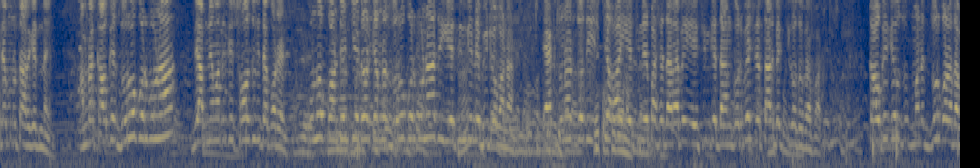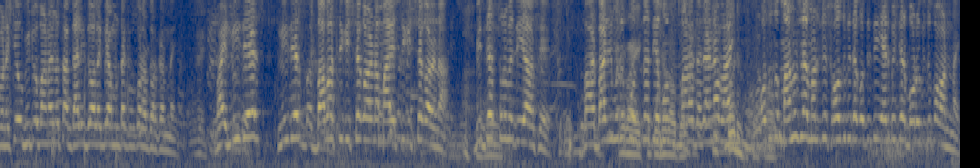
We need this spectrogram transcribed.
এটা কোনো টার্গেট নাই। আমরা কাউকে জোরও করব না যে আপনি আমাদেরকে সহযোগিতা করেন। কোন কন্টেন্ট ক্রিয়েটরকে আমরা জোরও করব না যে ইয়েসিনকে নিয়ে ভিডিও বানান। একজনের যদি ইচ্ছা হয় ইয়েসিনের পাশে দাঁড়াবে ইয়েসিনকে দান করবে, সেটা তার ব্যক্তিগত ব্যাপার। কাউকে কেউ মানে জোর করা যাবে না। কেউ ভিডিও বানাইলো, তার গালি দেওয়া লাগবে, এমনটা কিছু করার দরকার নাই। ভাই, নিজের নিজের বাবার চিকিৎসা করে না, মায়ের চিকিৎসা করে না। বৃদ্ধাশ্রমে দিয়ে আসে। বাড়ির মধ্যে দিয়ে মারা যায়। না ভাই অথচ মানুষ আর মানুষকে সহযোগিতা করতেছি এর বেশি আর বড় কিছু পাওয়ার নাই।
